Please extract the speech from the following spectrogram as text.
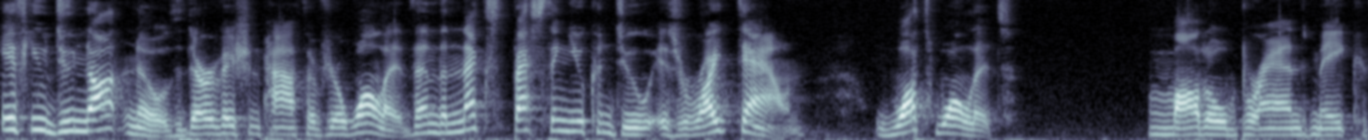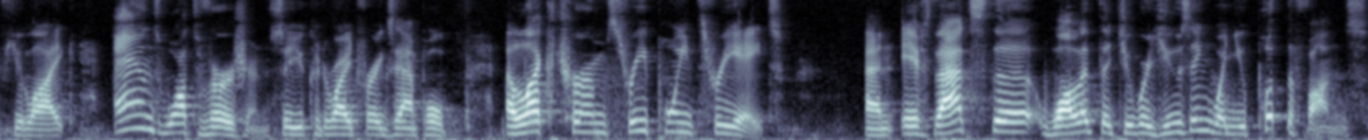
If you do not know the derivation path of your wallet, then the next best thing you can do is write down what wallet, model, brand, make, if you like, and what version. So you could write, for example, Electrum 3.38. And if that's the wallet that you were using when you put the funds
